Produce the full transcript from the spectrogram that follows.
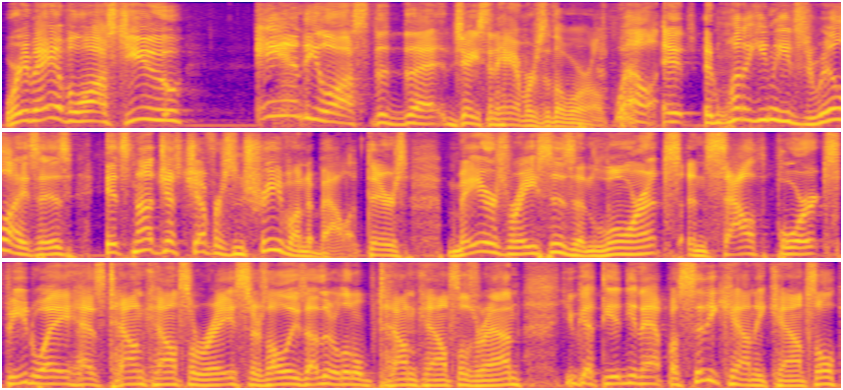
where he may have lost you and he lost the, the, Jason Hammers of the world. Well, it, and what he needs to realize is it's not just Jefferson Shreve on the ballot. There's mayor's races in Lawrence and Southport. Speedway has town council race. There's all these other little town councils around. You've got the Indianapolis City County Council,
